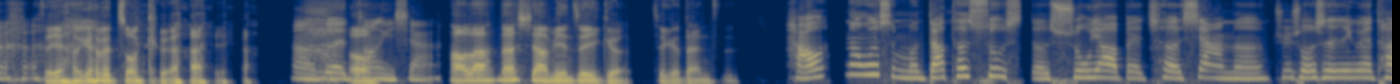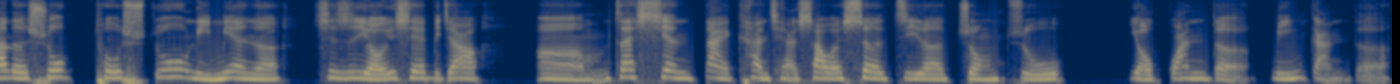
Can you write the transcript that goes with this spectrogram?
怎样？要不要装可爱呀、嗯，对，哦装一下。好了，那下面这个这个单子，好，那为什么 Dr. Seuss 的书要被撤下呢？据说是因为他的书图书里面呢，其实有一些比较，嗯，在现代看起来稍微涉及了种族有关的敏感的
